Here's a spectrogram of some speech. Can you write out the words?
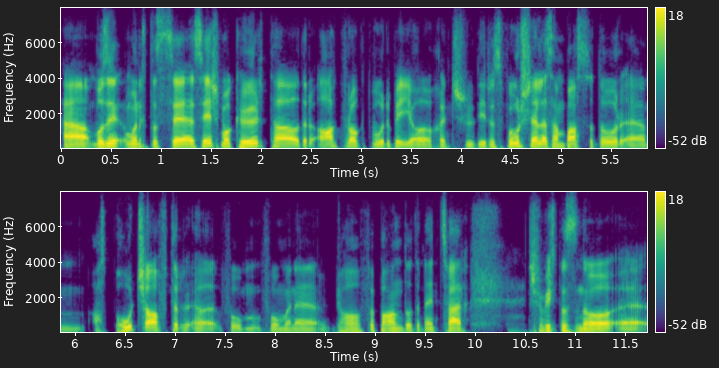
Äh, als, ich, ich das äh, das erste Mal gehört habe oder angefragt wurde, ja, könntest du dir das vorstellen als Ambassador, ähm, als Botschafter äh, von, von einem ja, Verband oder Netzwerk? ist für mich das noch äh,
